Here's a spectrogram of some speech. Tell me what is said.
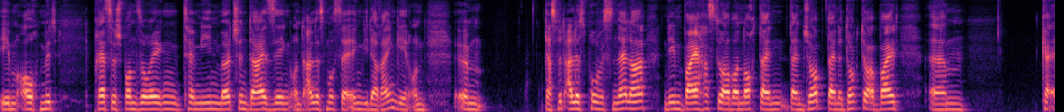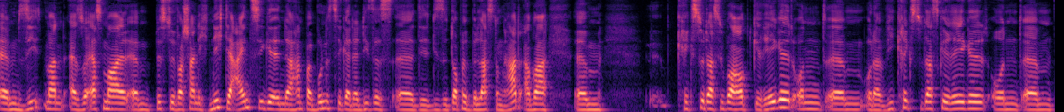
eben auch mit Pressesponsoring, Termin, Merchandising und alles muss ja irgendwie da reingehen und ähm, das wird alles professioneller. Nebenbei hast du aber noch deinen dein Job, deine Doktorarbeit. Ähm, ähm, sieht man, also erstmal ähm, bist du wahrscheinlich nicht der Einzige in der Handball-Bundesliga, der dieses, äh, die, diese Doppelbelastung hat, aber ähm, kriegst du das überhaupt geregelt und ähm, oder wie kriegst du das geregelt und ähm,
